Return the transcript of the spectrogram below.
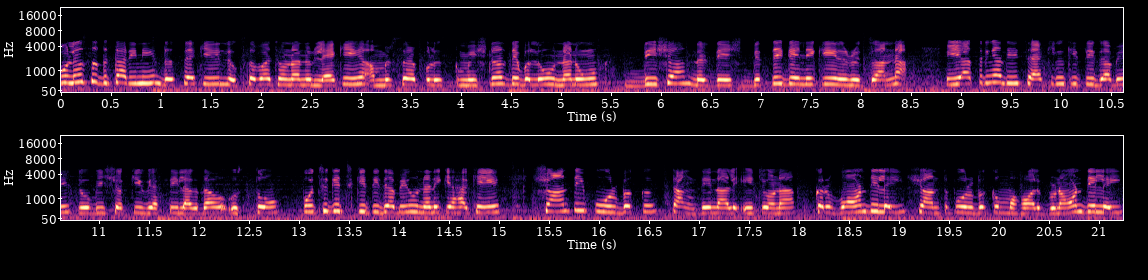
ਪੁਲਿਸ ਅਧਿਕਾਰੀ ਨੇ ਦੱਸਿਆ ਕਿ ਲੋਕ ਸਭਾ ਚੋਣਾਂ ਨੂੰ ਲੈ ਕੇ ਅੰਮ੍ਰਿਤਸਰ ਪੁਲਿਸ ਕਮਿਸ਼ਨਰ ਦੇ ਵੱਲੋਂ ਉਹਨਾਂ ਨੂੰ ਦਿਸ਼ਾ ਨਿਰਦੇਸ਼ ਦਿੱਤੇ ਗਏ ਨੇ ਕਿ ਰੋਜ਼ਾਨਾ ਯਾਤਰੀਆਂ ਦੀ ਚੈਕਿੰਗ ਕੀਤੀ ਜਾਵੇ। ਜੋ ਵੀ ਸ਼ੱਕੀ ਵਿਅਕਤੀ ਲੱਗਦਾ ਉਸ ਤੋਂ ਪੁੱਛਗਿੱਛ ਕੀਤੀ ਜਾਵੇ। ਉਹਨਾਂ ਨੇ ਕਿਹਾ ਕਿ ਸ਼ਾਂਤੀਪੂਰਵਕ ਢੰਗ ਦੇ ਨਾਲ ਇਹ ਚੋਣਾਂ ਕਰਵਾਉਣ ਦੇ ਲਈ ਸ਼ਾਂਤਪੂਰਵਕ ਮਾਹੌਲ ਬਣਾਉਣ ਦੇ ਲਈ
